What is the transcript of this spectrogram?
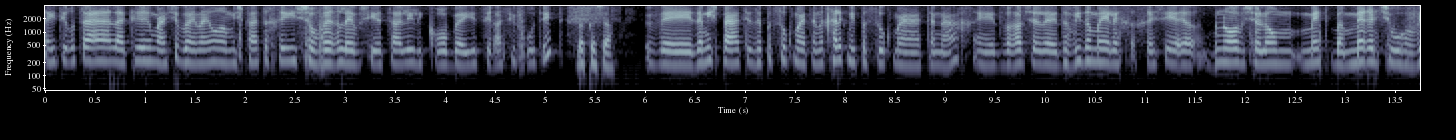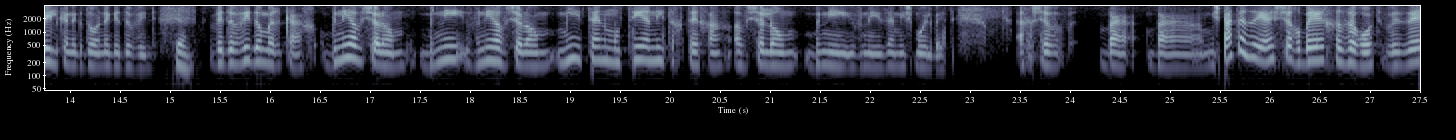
הייתי רוצה להקריא מה שבעיניי הוא המשפט הכי שובר לב שיצא לי לקרוא ביצירה ספרותית. בבקשה. וזה משפט, זה פסוק, מהתנ"ך, חלק מפסוק מהתנ"ך, אה, דבריו של דוד המלך, אחרי שבנו אבשלום מת במרד שהוא הוביל כנגדו, נגד דוד. כן. ודוד אומר כך, בני אבשלום, בני, בני אבשלום, מי ייתן מותי אני תחתיך, אבשלום, בני, בני, זה משמואל ב'. עכשיו, במשפט הזה יש הרבה חזרות, וזה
